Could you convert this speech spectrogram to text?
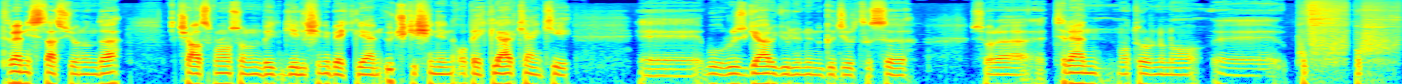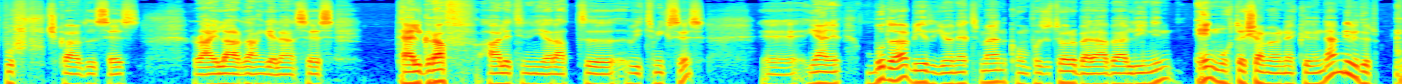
tren istasyonunda Charles Bronson'un gelişini bekleyen üç kişinin o beklerken ki e, bu rüzgar gülünün gıcırtısı Sonra e, tren motorunun o e, puf puf puf çıkardığı ses, raylardan gelen ses, telgraf aletinin yarattığı ritmik ses. E, yani bu da bir yönetmen kompozitör beraberliğinin en muhteşem örneklerinden biridir.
